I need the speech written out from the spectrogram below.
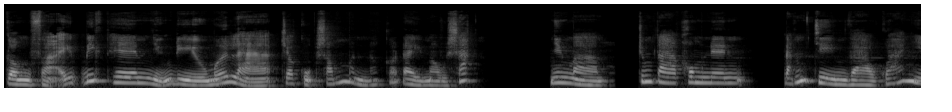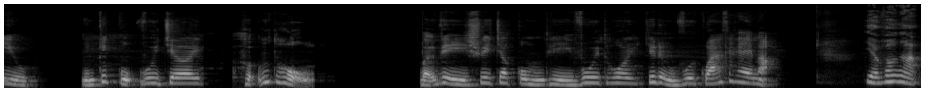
cần phải biết thêm những điều mới lạ cho cuộc sống mình nó có đầy màu sắc. Nhưng mà chúng ta không nên đắm chìm vào quá nhiều những cái cuộc vui chơi hưởng thụ. Bởi vì suy cho cùng thì vui thôi, chứ đừng vui quá các em ạ. Dạ vâng ạ.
